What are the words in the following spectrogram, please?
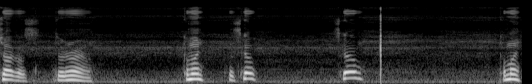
Chuckles, turn around. Come on, let's go. Let's go. Come on.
